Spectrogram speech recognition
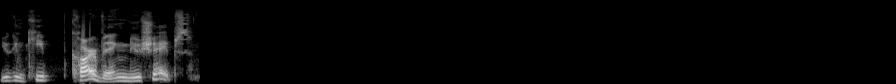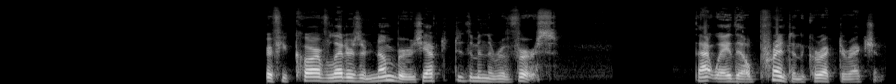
You can keep carving new shapes. If you carve letters or numbers, you have to do them in the reverse. That way they'll print in the correct direction.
